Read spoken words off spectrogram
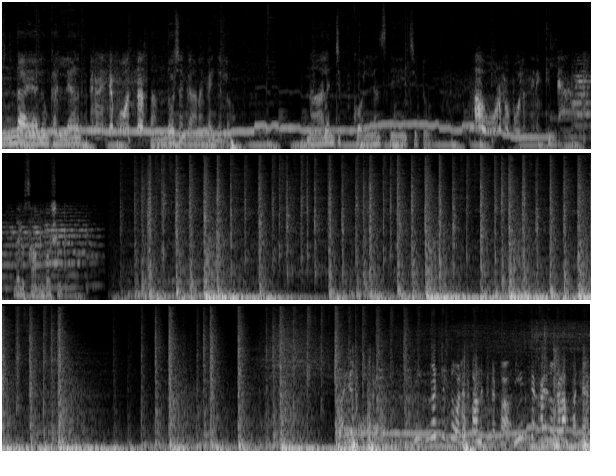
എന്തായാലും കല്യാണത്തിന് നിന്റെ മുഖത്ത് സന്തോഷം കാണാൻ കഴിഞ്ഞല്ലോ. നാലഞ്ച് കൊല്ലം സ്നേഹിച്ചിട്ടും ആ ഓർമ്മ പോലും നിനക്കില്ല. എന്തായാലും സന്തോഷമുണ്ട്. നീ ഇങ്ങോട്ടിട്ട് വലത്താൻ നിൽക്കണ്ട കേട്ടോ നീ കാര്യം നോക്കടാ പന്നെ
